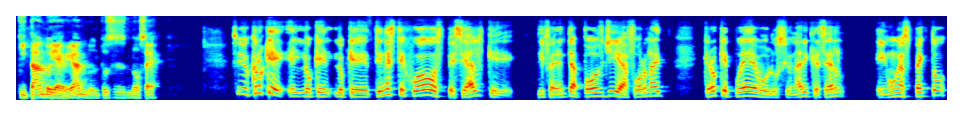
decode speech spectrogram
quitando y agregando. Entonces, no sé. Sí, yo creo que lo que lo que tiene este juego especial, que diferente a PUBG, a Fortnite, creo que puede evolucionar y crecer en un aspecto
